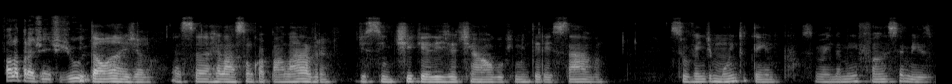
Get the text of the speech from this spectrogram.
Fala pra gente, Júlio. Então, Ângelo, essa relação com a palavra, de sentir que ali já tinha algo que me interessava, isso vem de muito tempo, isso vem da minha infância mesmo.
